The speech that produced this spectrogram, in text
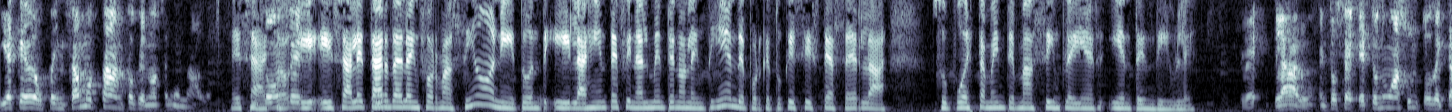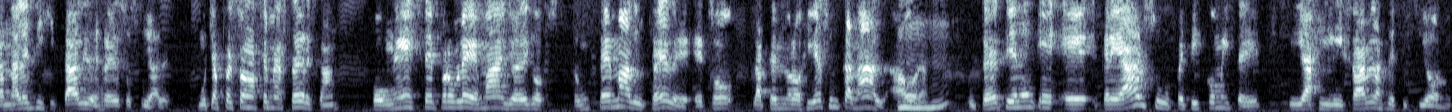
Y es que lo pensamos tanto que no hacemos nada. Exacto. y, sale tarde la información y, y la gente finalmente no la entiende porque tú quisiste hacerla supuestamente más simple y, y entendible. Claro. Entonces, esto no es un asunto de canales digitales y de redes sociales. Muchas personas se me acercan con ese problema, yo digo, es un tema de ustedes. Esto, la tecnología es un canal ahora. Ustedes tienen que eh, crear su petit comité y agilizar las decisiones.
